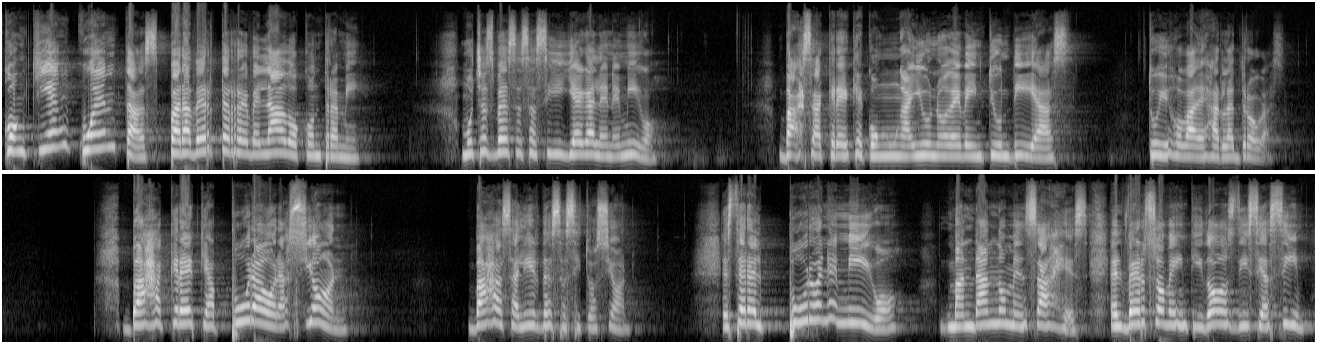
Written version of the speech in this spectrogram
¿Con quién cuentas para haberte revelado contra mí? Muchas veces así llega el enemigo. Vas a creer que con un ayuno de 21 días tu hijo va a dejar las drogas. Vas a creer que a pura oración vas a salir de esa situación. Este era el puro enemigo mandando mensajes. El verso 22 dice así,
